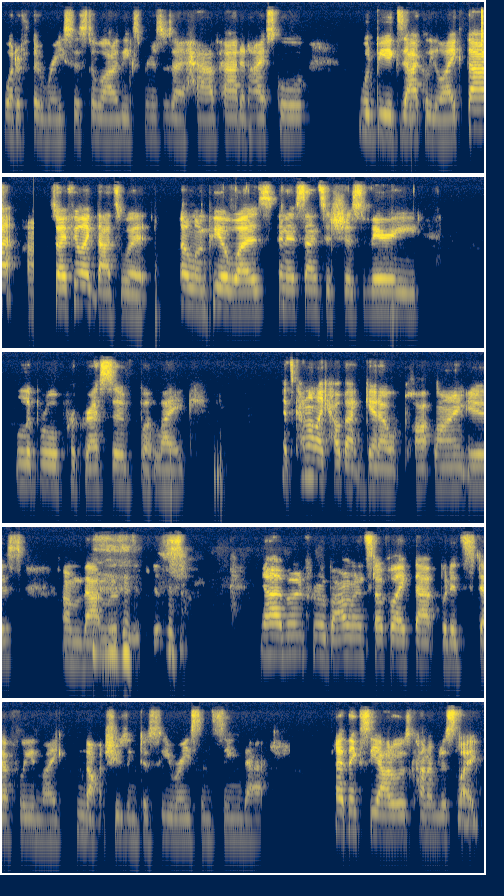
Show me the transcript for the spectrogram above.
what if they're racist? A lot of the experiences I have had in high school would be exactly like that. Um, so I feel like that's what Olympia was in a sense. It's just very liberal, progressive, but like it's kind of like how that Get Out plot line is. Um, that movie just yeah, I voted for Obama and stuff like that, but it's definitely like not choosing to see race and seeing that I think Seattle is kind of just like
